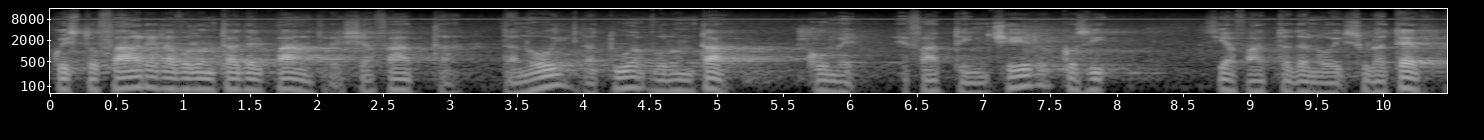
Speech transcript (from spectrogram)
questo fare la volontà del Padre, sia fatta da noi la tua volontà, come è fatta in cielo, così sia fatta da noi sulla terra.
